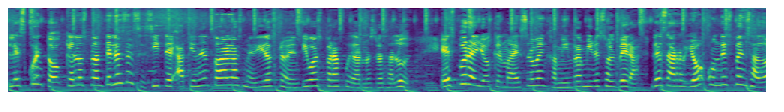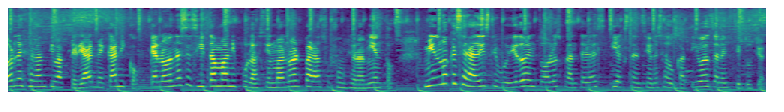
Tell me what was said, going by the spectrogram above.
Les cuento que en los planteles del CECITE atienden todas las medidas preventivas para cuidar nuestra salud. Es por ello que el maestro Benjamín Ramírez Olvera desarrolló un dispensador de gel antibacterial mecánico que no necesita manipulación manual para su funcionamiento, mismo que será distribuido en todos los planteles y extensiones educativas de la institución.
